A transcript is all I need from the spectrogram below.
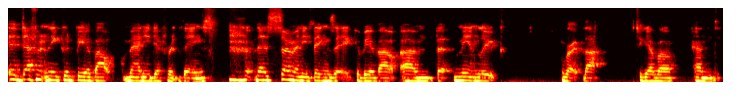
It definitely could be about many different things. There's so many things that it could be about. Um, but me and Luke wrote that together, and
